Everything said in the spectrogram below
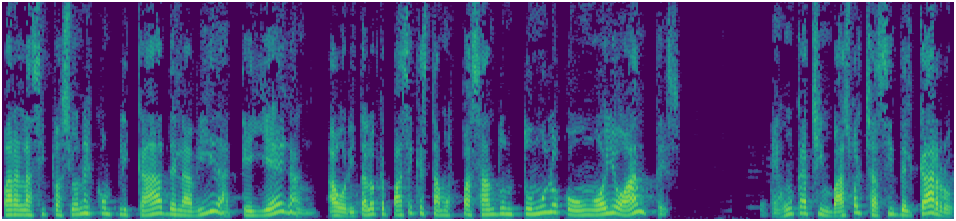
Para las situaciones complicadas de la vida que llegan. Ahorita lo que pasa es que estamos pasando un túmulo con un hoyo antes. Es un cachimbazo al chasis del carro.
